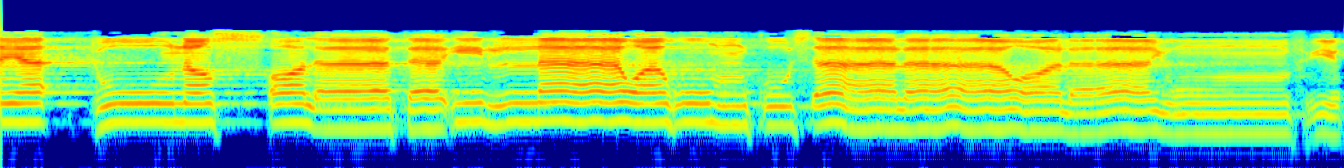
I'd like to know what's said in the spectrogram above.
يَأْتُونَ الصَّلَاةَ إِلَّا وَهُمْ كُسَالَى وَلَا يُنْفِقُونَ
